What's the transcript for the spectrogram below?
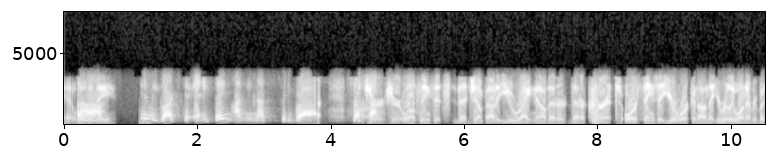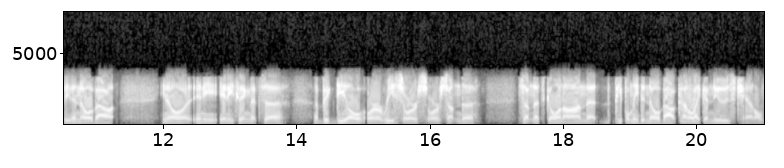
eh, what would um, they? In regards to anything, I mean that's pretty broad. So, sure, sure. Well, things that that jump out at you right now that are that are current, or things that you're working on that you really want everybody to know about. You know, any anything that's a a big deal or a resource or something to something that's going on that people need to know about, kind of like a news channel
